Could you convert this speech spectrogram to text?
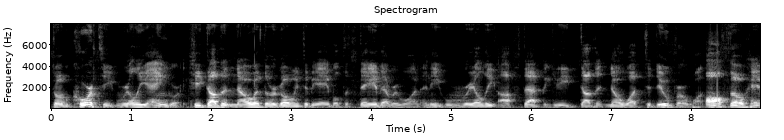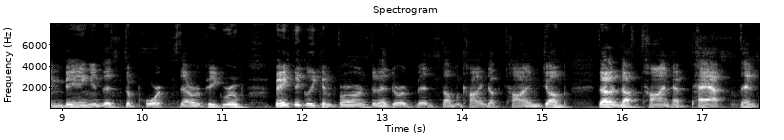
so of course he's really angry. He doesn't know if they're going to be able to save everyone, and he's really upset because he doesn't know what to do for once. Also, him being in this support therapy group basically confirms that there has been some kind of time jump that enough time had passed since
